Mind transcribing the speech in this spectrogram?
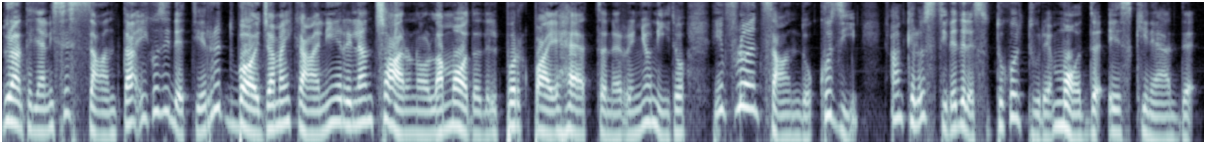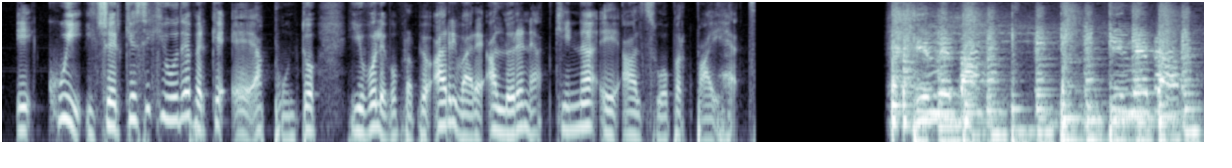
Durante gli anni 60 i cosiddetti rude boy giamaicani rilanciarono la moda del pork pie hat nel Regno Unito, influenzando così anche lo stile delle sottoculture mod e skinhead. E qui il cerchio si chiude perché eh, appunto io volevo proprio arrivare a Loren Atkin e al suo pork pie hat. Give me back, give me back,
